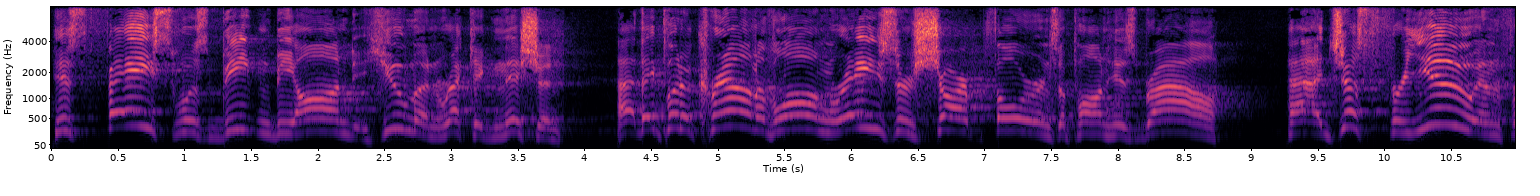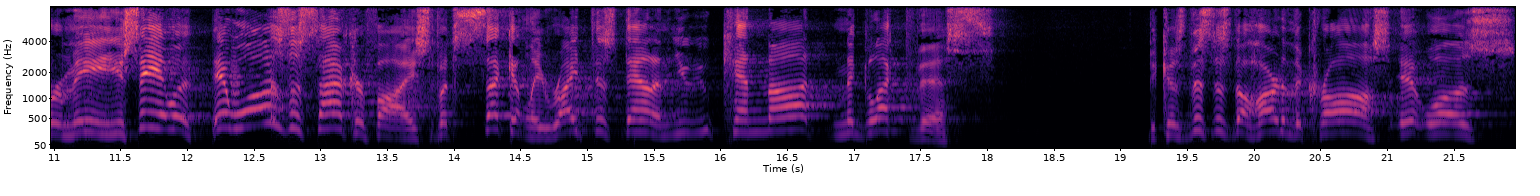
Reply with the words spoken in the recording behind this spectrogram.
His face was beaten beyond human recognition. Uh, they put a crown of long, razor sharp thorns upon his brow. Uh, just for you and for me. You see, it was, it was a sacrifice, but secondly, write this down, and you, you cannot neglect this because this is the heart of the cross. It was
